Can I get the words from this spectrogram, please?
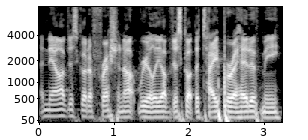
and now I've just got to freshen up. Really, I've just got the taper ahead of me.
